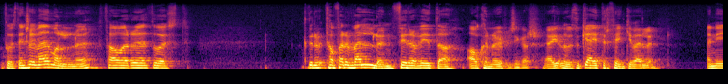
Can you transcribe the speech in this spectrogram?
Þú veist eins og í veðmálinu þá eru þú veist þá færi velun fyrir að vita ákveðnar upplýsingar. Ja, þú veist, þú gætir fengið velun en í,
